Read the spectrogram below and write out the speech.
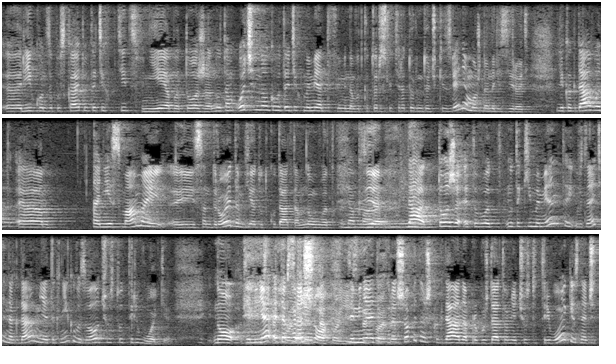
э, Рик, он запускает вот этих птиц в небо тоже, ну, там очень много вот этих моментов именно, вот, которые с литературной точки зрения можно анализировать. Или когда вот... Э, они с мамой и с андроидом едут куда-то, ну вот, да, где, mm-hmm. да, тоже это вот, ну такие моменты, вы знаете, иногда у меня эта книга вызывала чувство тревоги, но для меня это хорошо, для меня это хорошо, потому что когда она пробуждает во мне чувство тревоги, значит,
